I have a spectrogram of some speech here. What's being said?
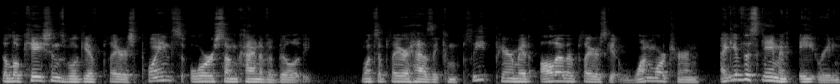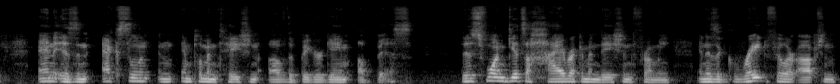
The locations will give players points or some kind of ability. Once a player has a complete pyramid, all other players get one more turn. I give this game an 8 rating and is an excellent implementation of the bigger game Abyss. This one gets a high recommendation from me and is a great filler option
